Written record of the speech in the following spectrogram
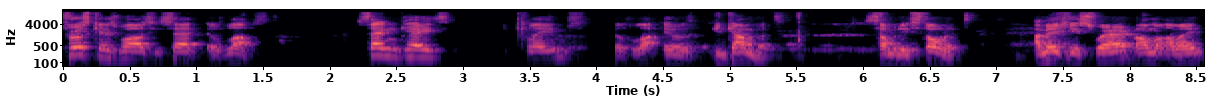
first case was, he said, it was lost. Second case, he claims it was, it was gambit. Somebody stole it. I make you swear, I'm Amen.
